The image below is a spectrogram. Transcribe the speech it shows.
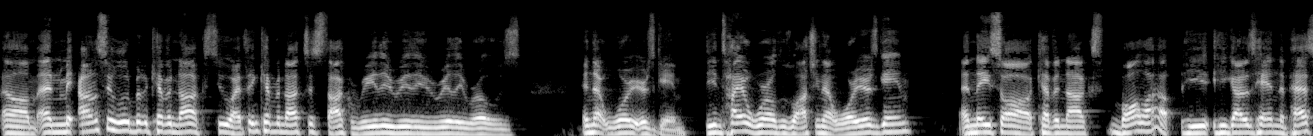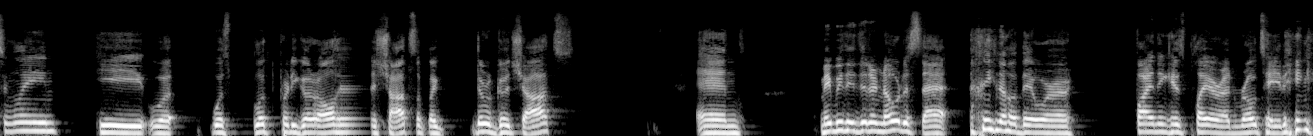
Um, and honestly, a little bit of Kevin Knox too. I think Kevin Knox's stock really, really, really rose in that Warriors game. The entire world was watching that Warriors game and they saw Kevin Knox ball out. He, he got his hand in the passing lane. He w- was looked pretty good. All his shots looked like they were good shots. And maybe they didn't notice that, you know, they were finding his player and rotating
